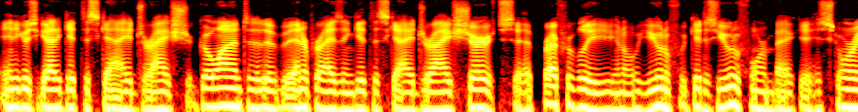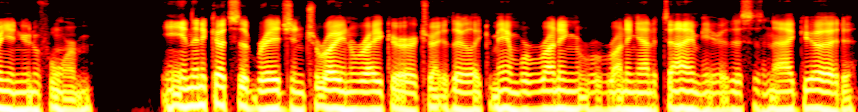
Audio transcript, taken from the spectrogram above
And he goes, you got to get this guy a dry shirt. Go on to the Enterprise and get this guy dry shirts, uh, preferably, you know, uniform. Get his uniform back, a historian uniform. And then it cuts to the bridge, and Troi and Riker are they're like, "Man, we're running, we're running out of time here. This is not good."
